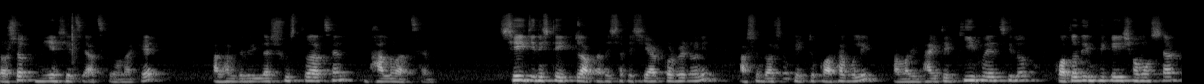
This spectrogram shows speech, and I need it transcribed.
দর্শক, নিয়ে এসেছি আজকে ওনাকে। আলহামদুলিল্লাহ সুস্থ আছেন, ভালো আছেন। সেই জিনিসটা একটু আপনাদের সাথে শেয়ার করবেন উনি। আসুন দর্শক, একটু কথা বলি, আমার এই ভাইটির কি হয়েছিল, কতদিন থেকে এই সমস্যা,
